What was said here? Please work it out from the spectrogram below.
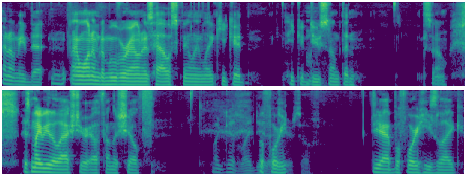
I don't need that. I want him to move around his house, feeling like he could, he could do Mhm. something. So, this might be the last year elf on the shelf. Well, good. Why do Before he- yourself? Yeah, before he's like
